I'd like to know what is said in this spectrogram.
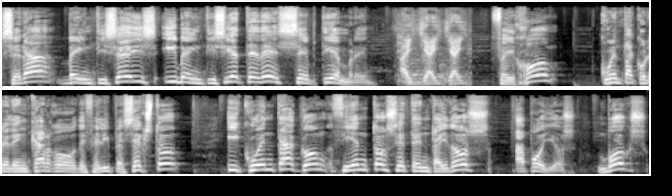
será 26 y 27 de septiembre. Ay, ay, ay. Feijó cuenta con el encargo de Felipe VI y cuenta con 172 apoyos. Vox,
